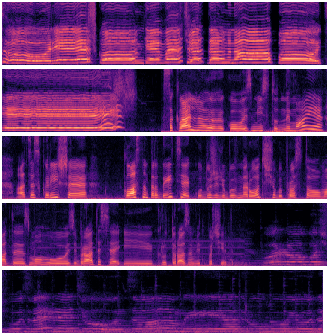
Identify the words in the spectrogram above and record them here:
з горішком, дівчатам на потіш. Сакрального якогось змісту немає, а це скоріше класна традиція, яку дуже любив народ, щоб просто мати змогу зібратися і круто разом відпочити. Коробочку з веретюнцями, а другою да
